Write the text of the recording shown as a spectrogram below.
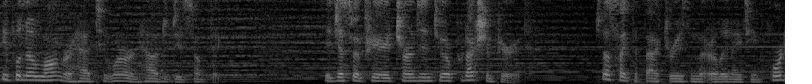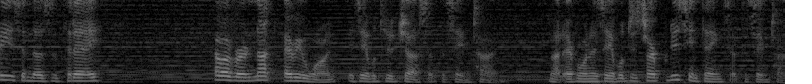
people no longer had to learn how to do something. The adjustment period turns into a production period, just like the factories in the early 1940s and those of today. However, not everyone is able to adjust at the same time. Not everyone is able to start producing things at the same time.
